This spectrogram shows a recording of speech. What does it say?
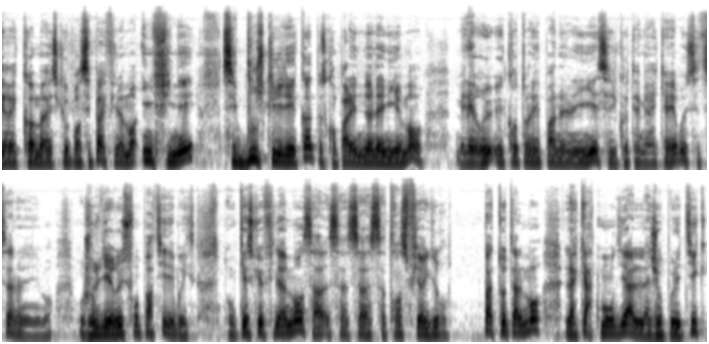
est-ce que vous ne pensez pas que finalement, in fine, c'est bousculer les codes, parce qu'on parlait de non-alignement, mais les, quand on n'est pas non-aligné, c'est du côté américain et russe, c'est ça non-alignement. Aujourd'hui, les Russes font partie des BRICS. Donc qu'est-ce que finalement ça, ça, ça transfigure pas totalement la carte mondiale, la géopolitique,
